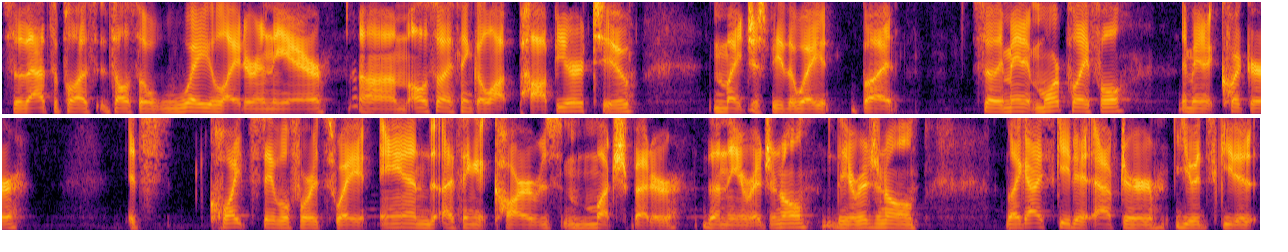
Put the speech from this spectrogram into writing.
So that's a plus. It's also way lighter in the air. Um, also, I think a lot poppier too. Might just be the weight, but so they made it more playful. They made it quicker. It's quite stable for its weight, and I think it carves much better than the original. The original, like I skied it after you had skied it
